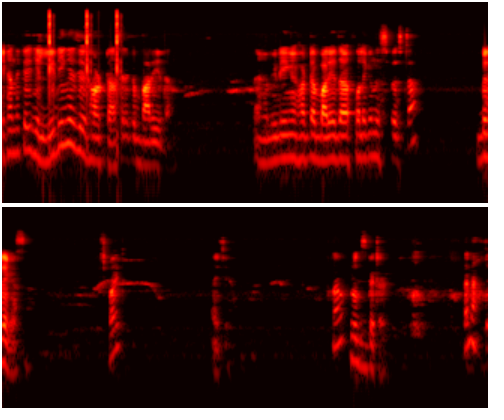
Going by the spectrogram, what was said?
এখান থেকে যে লিডিং এর যে ঘরটা এটাকে বাড়িয়ে দেন। লিডিং এর ঘরটা বাড়িয়ে দেওয়ার ফলে কিন্তু স্পেসটা বেড়ে গেছে। রাইট এই যে। লুকস বেটার তাই না? তো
